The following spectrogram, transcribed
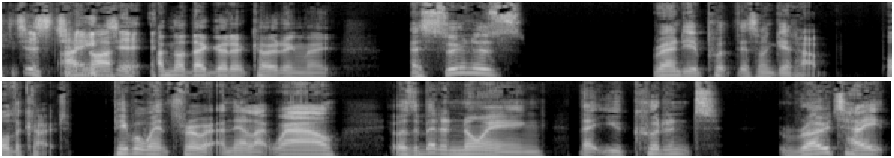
just I'm not, it. I'm not that good at coding, mate. As soon as Randy had put this on GitHub, all the code, people went through it and they're like, wow, it was a bit annoying that you couldn't rotate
